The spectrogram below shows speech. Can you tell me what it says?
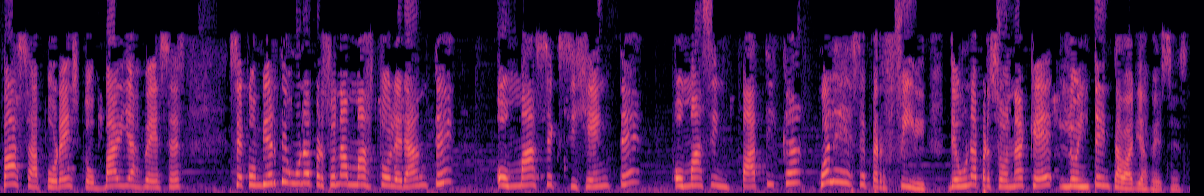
pasa por esto varias veces, ¿se convierte en una persona más tolerante o más exigente o más simpática? ¿Cuál es ese perfil de una persona que lo intenta varias veces?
